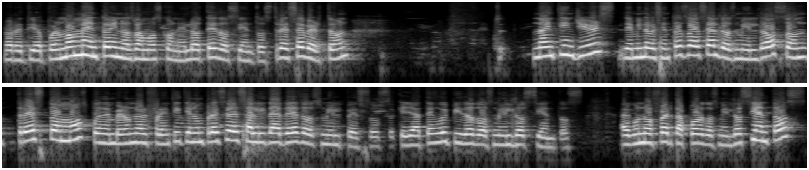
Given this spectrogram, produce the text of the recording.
Lo retiro por el momento y nos vamos con el lote 213 Berton. 19 Years de 1912 al 2002 son tres tomos, pueden ver uno al frente y tiene un precio de salida de 2 mil pesos, que ya tengo y pido 2,200. ¿Alguna oferta por 2,200?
